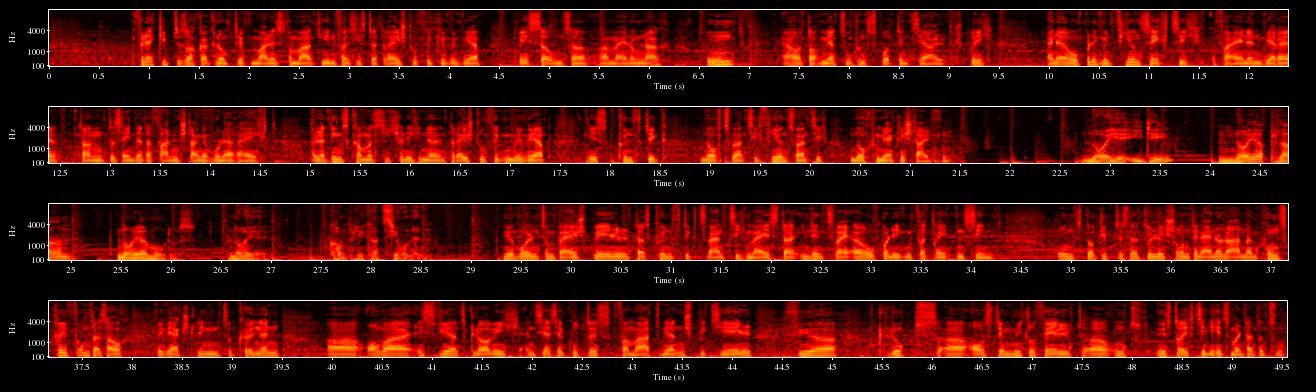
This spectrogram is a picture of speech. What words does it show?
Vielleicht gibt es auch gar kein optimales Format. Jedenfalls ist der dreistufige Bewerb besser unserer Meinung nach. Und er hat auch mehr Zukunftspotenzial. Sprich, eine Europa League mit 64 Vereinen wäre dann das Ende der Fahnenstange wohl erreicht. Allerdings kann man sicherlich in einem dreistufigen Bewerb das künftig noch 2024 noch mehr gestalten. Neue Idee, neuer Plan, neuer Modus, neue Komplikationen. Wir wollen zum Beispiel, dass künftig 20 Meister in den zwei Europa Ligen vertreten sind. Und da gibt es natürlich schon den einen oder anderen Kunstgriff, um das auch bewerkstelligen zu können. Äh, aber es wird, glaube ich, ein sehr, sehr gutes Format werden, speziell für Clubs äh, aus dem Mittelfeld äh, und Österreich zähle ich jetzt mal da dazu.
